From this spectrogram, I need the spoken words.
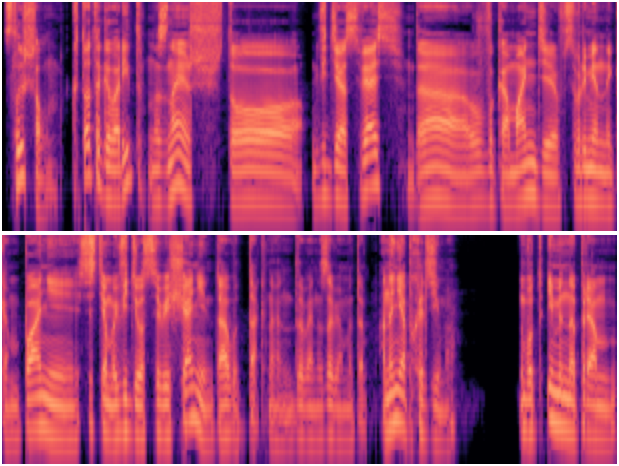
слышал. Кто-то говорит, знаешь, что видеосвязь да, в команде, в современной компании, система видеосовещаний, да, вот так, наверное, давай назовем это, она необходима. Вот именно прям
